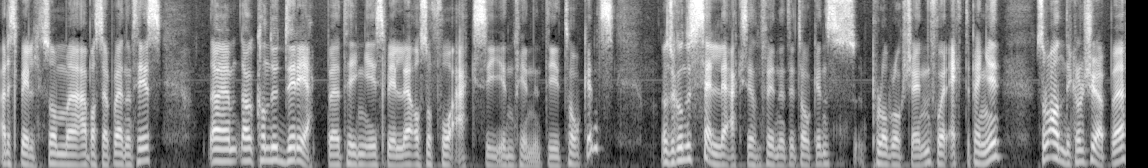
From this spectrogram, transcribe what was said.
er et spill som er basert på NFTs. Eh, da kan du drepe ting i spillet og så få Axie Infinity tokens. Og så kan du selge Axie Infinity tokens på blokkjeden for ekte penger, som andre kan kjøpe,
